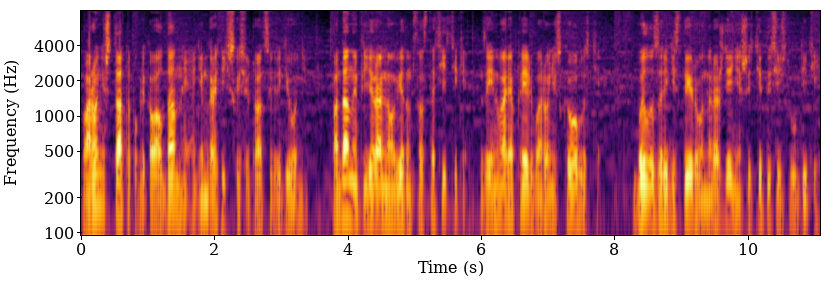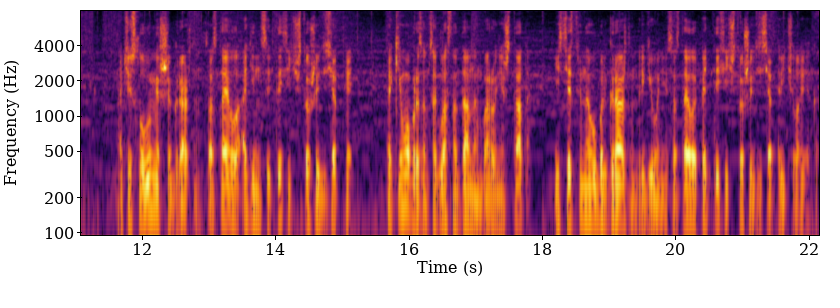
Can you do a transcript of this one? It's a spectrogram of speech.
Воронеж штат опубликовал данные о демографической ситуации в регионе. По данным Федерального ведомства статистики, за январь-апрель в Воронежской области было зарегистрировано рождение 6002 детей, а число умерших граждан составило 11165. Таким образом, согласно данным Воронеж-штата, естественная убыль граждан в регионе составила 5163 человека.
